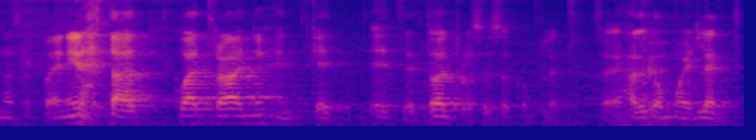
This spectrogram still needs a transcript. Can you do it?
no se pueden ir hasta cuatro años en que es de todo el proceso completo, o sea, es algo muy lento.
